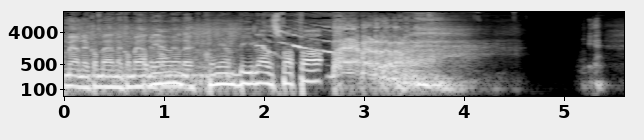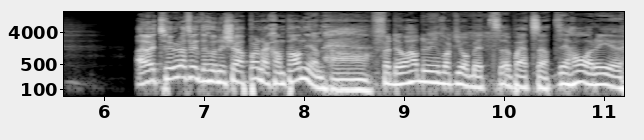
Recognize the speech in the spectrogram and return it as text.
Kom igen nu, kom igen nu, kom igen nu. Kom igen nu. kom igen bilans pappa. Ja, det var tur att vi inte hunnit köpa den där champagnen. Ja. För då hade det ju varit jobbigt på ett sätt. Det har det ju.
